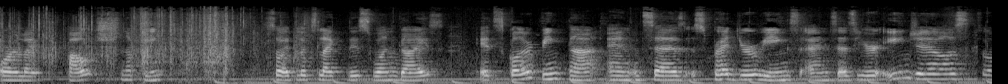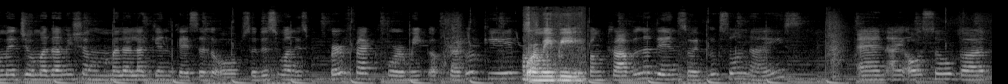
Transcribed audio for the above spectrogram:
or like pouch na pink. So, it looks like this one, guys. It's color pink nga, and it says, spread your wings, and says here, angels. So, medyo madami siyang malalagyan guys sa loob. So, this one is perfect for makeup travel kit, or maybe pang travel na din. So, it looks so nice. And I also got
